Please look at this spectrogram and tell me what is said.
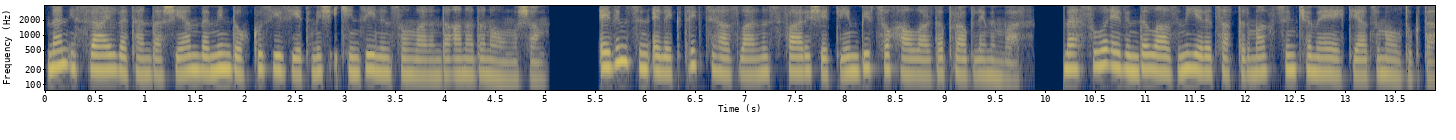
Mən İsrail vətəndaşıyam və 1972-ci ilin sonlarında anadan olmuşam. Evim üçün elektrik cihazlarını sifariş etdiyim bir çox hallarda problemim var. Məhsulu evimdə lazımi yerə çatdırmaq üçün köməyə ehtiyacım olduqda,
